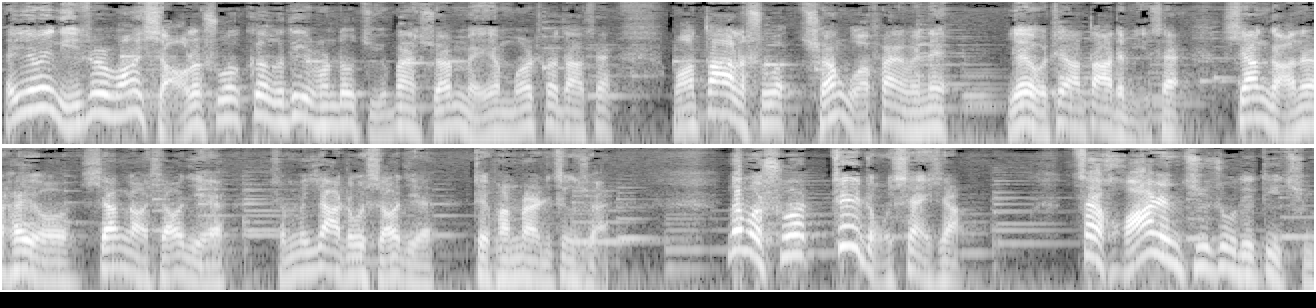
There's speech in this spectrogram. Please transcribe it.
因为你这往小了说，各个地方都举办选美啊、模特大赛；往大了说，全国范围内也有这样大的比赛。香港那还有香港小姐、什么亚洲小姐这方面的竞选。那么说这种现象。在华人居住的地区，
